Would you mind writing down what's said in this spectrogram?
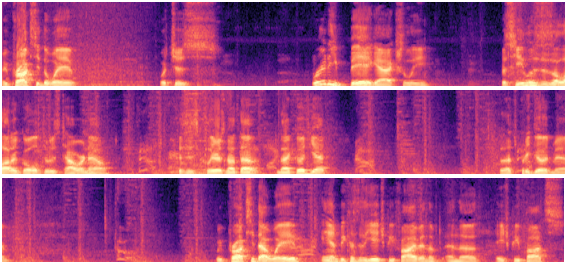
We proxied the wave, which is pretty big actually. Because he loses a lot of gold to his tower now. Because his clear is not that, that good yet. So that's pretty good, man. We proxied that wave, and because of the HP 5 and the and the HP pots,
